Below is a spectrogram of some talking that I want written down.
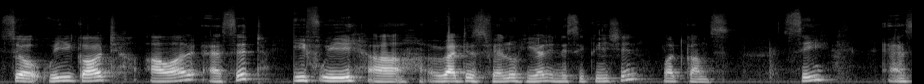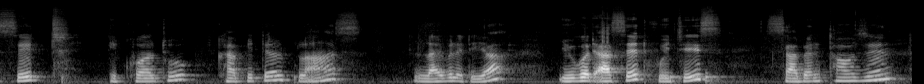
So we got our asset. If we uh, write this value here in this equation what comes? See asset equal to capital plus liability yeah? You got asset which is seven thousand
